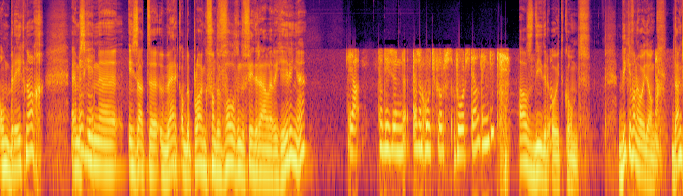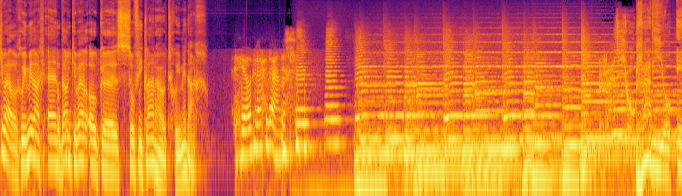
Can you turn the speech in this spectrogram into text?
ontbreekt nog. En misschien -hmm. is dat werk op de plank van de volgende federale regering, hè? Ja, dat is een, dat is een goed voorstel, denk ik. Als die er ooit komt. Bieke van Hooijdonk, ja. dankjewel. Goedemiddag. En dankjewel ook uh, Sophie Klaarhout. Goedemiddag. Heel graag gedaan. Radio, Radio 1.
